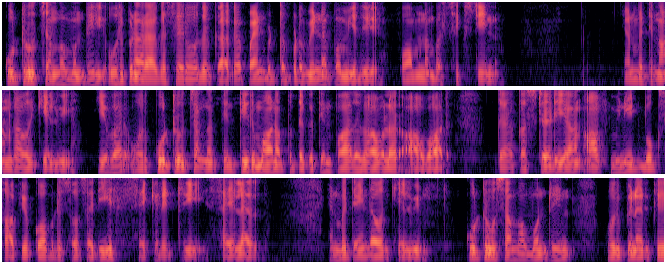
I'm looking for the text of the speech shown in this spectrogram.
கூட்டுறவு சங்கம் ஒன்றில் உறுப்பினராக சேருவதற்காக பயன்படுத்தப்படும் விண்ணப்பம் எது? ஃபார்ம் நம்பர் சிக்ஸ்டீன் எண்பத்தி நான்காவது கேள்வி. இவர் ஒரு கூட்டுறவு சங்கத்தின் தீர்மான புத்தகத்தின் பாதுகாவலர் ஆவார். The custodian of minute books of you cooperative society secretary செயலர் எண்பத்தி ஐந்தாவது கேள்வி. கூட்டுறவு சங்கம் ஒன்றின் உறுப்பினருக்கு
